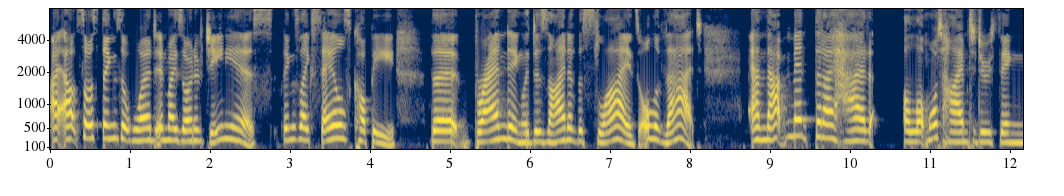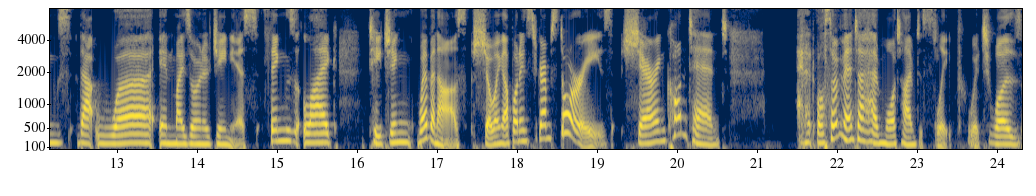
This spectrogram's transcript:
I outsourced things that weren't in my zone of genius. Things like sales copy, the branding, the design of the slides, all of that. And that meant that I had a lot more time to do things that were in my zone of genius. Things like teaching webinars, showing up on Instagram stories, sharing content, and it also meant I had more time to sleep, which was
